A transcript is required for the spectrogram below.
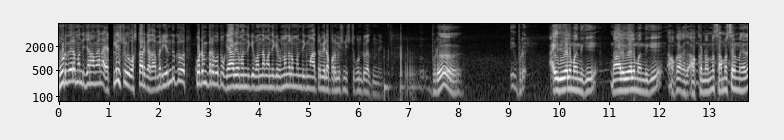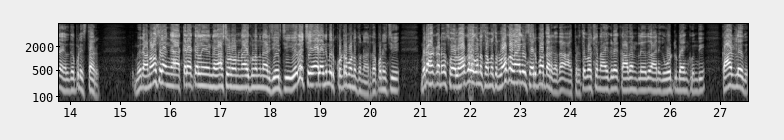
మూడు వేల మంది జనమైనా అట్లీస్ట్ వస్తారు కదా. మరి ఎందుకు కూటమి ప్రభుత్వం ఒక యాభై మందికి వంద మందికి రెండు వందల మందికి మాత్రం ఇలా పర్మిషన్ ఇచ్చుకుంటూ వెళ్తుంది? ఇప్పుడు ఇప్పుడు ఐదు వేల మందికి నాలుగు వేల మందికి ఒక అక్కడున్న సమస్యల మీద వెళ్తేప్పుడు ఇస్తారు. మీరు అనవసరంగా అక్కడెక్కడ రాష్ట్రంలో ఉన్న నాయకులందరూ చేర్చి ఏదో చేయాలని మీరు కుట్ర పండుతున్నారు తప్పనిచ్చి మీరు అక్కడ సో లోకల్గా ఉన్న సమస్యలు లోకల్ నాయకులు సరిపోతారు కదా. ఆ ప్రతిపక్ష నాయకుడే కాదనట్లేదు ఆయనకి ఓట్లు బ్యాంక్ ఉంది కావట్లేదు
